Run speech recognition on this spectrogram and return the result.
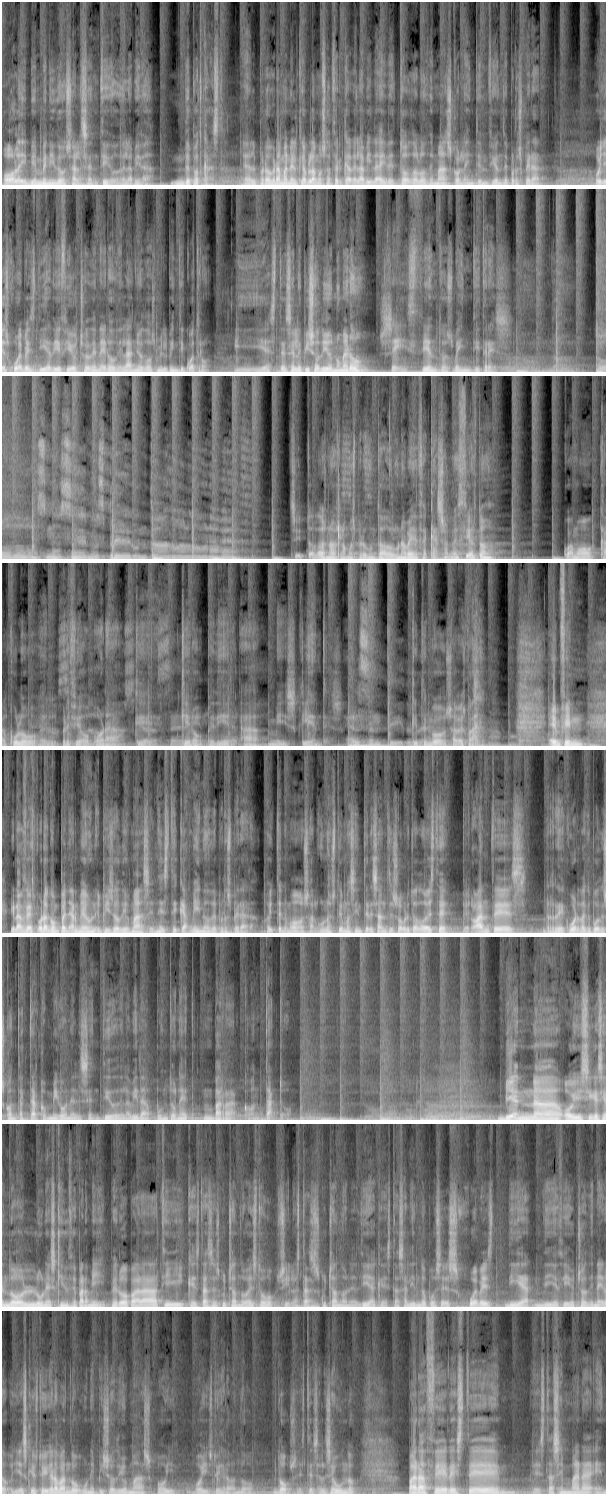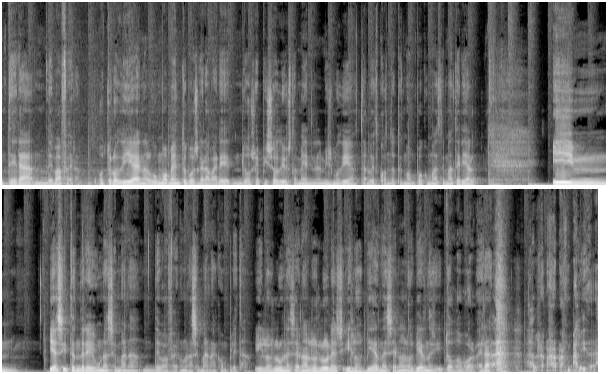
Hola y bienvenidos al Sentido de la Vida, de Podcast, el programa en el que hablamos acerca de la vida y de todo lo demás con la intención de prosperar. Hoy es jueves, día 18 de enero del año 2024, y este es el episodio número 623. Todos nos hemos preguntado alguna vez. Si todos nos lo hemos preguntado alguna vez, ¿acaso no es cierto? ¿Cómo calculo el precio hora que quiero pedir a mis clientes? Que tengo, ¿sabes? En fin, gracias por acompañarme a un episodio más en este camino de prosperar. Hoy tenemos algunos temas interesantes, sobre todo este, pero antes recuerda que puedes contactar conmigo en el sentido de la vida.net barra contacto. Bien, ah, hoy sigue siendo lunes 15 para mí, pero para ti que estás escuchando esto, si lo estás escuchando en el día que está saliendo, pues es jueves día 18 de enero. Y es que estoy grabando un episodio más hoy, hoy estoy grabando dos, este es el segundo, para hacer este, esta semana entera de buffer. Otro día, en algún momento, pues grabaré dos episodios también en el mismo día, tal vez cuando tenga un poco más de material. Y, mm, y así tendré una semana de buffer, una semana completa. Y los lunes serán los lunes y los viernes serán los viernes y todo volverá a la normalidad.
